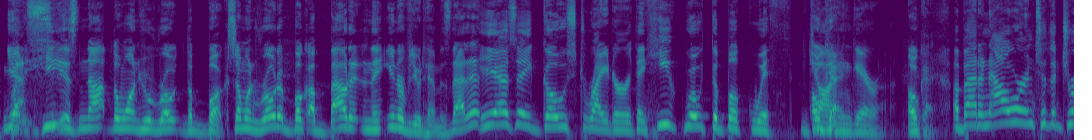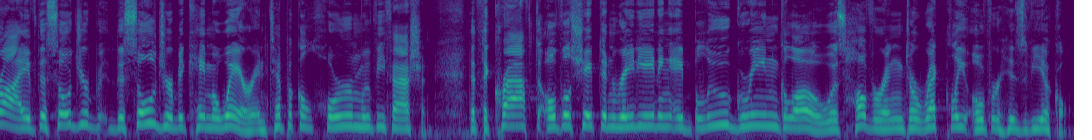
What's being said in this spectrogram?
But Yes. he is not the one who wrote the book. Someone wrote a book about it and they interviewed him. Is that it? He has a ghost writer that he wrote the book with, John Okay. Guerra. Okay. About an hour into the drive, the soldier the soldier became aware, in typical horror movie fashion, that the craft, oval shaped and radiating a blue green glow, was hovering directly over his vehicle.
